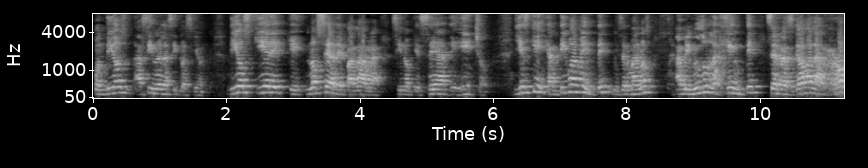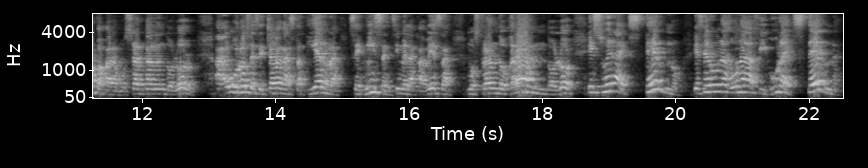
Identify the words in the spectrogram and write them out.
Con Dios así no es la situación. Dios quiere que no sea de palabra, sino que sea de hecho. Y es que antiguamente, mis hermanos, a menudo la gente se rasgaba la ropa para mostrar gran dolor. Algunos se echaban hasta tierra, ceniza encima de la cabeza, mostrando gran dolor. Eso era externo, esa era una, una figura externa.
